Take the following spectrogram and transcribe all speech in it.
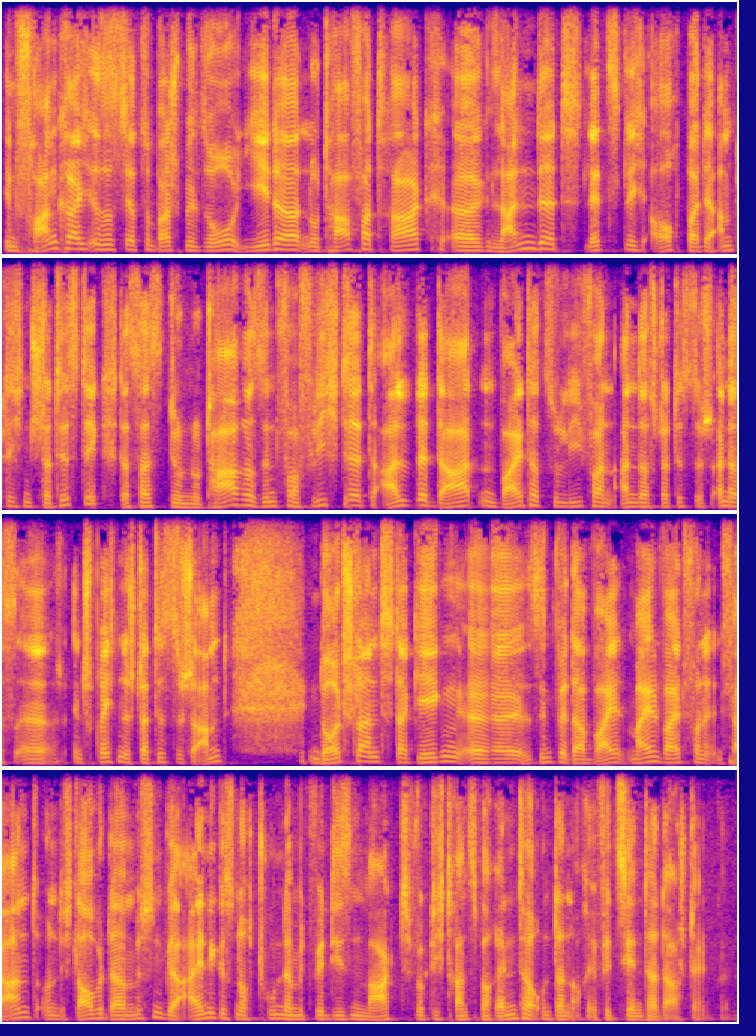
In Frankreich ist es ja zum Beispiel so, jeder Notarvertrag äh, landet letztlich auch bei der amtlichen Statistik. Das heißt, die Notare sind verpflichtet, alle Daten weiterzuliefern an das statistisch, an das äh, entsprechende statistische Amt. In Deutschland dagegen äh, sind wir da weit, meilenweit von entfernt und ich glaube, da müssen wir einiges noch tun, damit wir diesen Markt wirklich transparenter und dann auch effizienter darstellen können.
